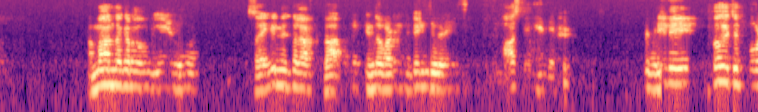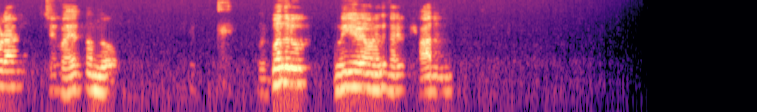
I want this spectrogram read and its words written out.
అమ్మ దగ్గర సైకిల్ మీద కింద పడి ఆస్తి ఇది ఎక్కువగా చెప్పుకోవడానికి ప్రయత్నంలో ఇబ్బందులు గురి చేయడం అనేది కాదు.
